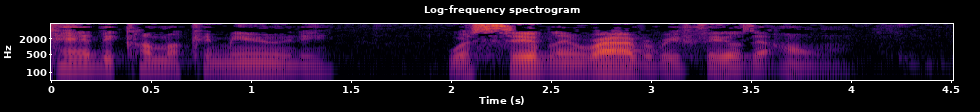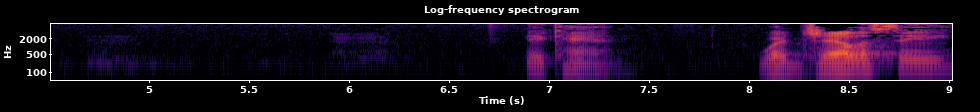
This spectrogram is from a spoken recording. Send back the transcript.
can become a community where sibling rivalry feels at home. It can. Where jealousy,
